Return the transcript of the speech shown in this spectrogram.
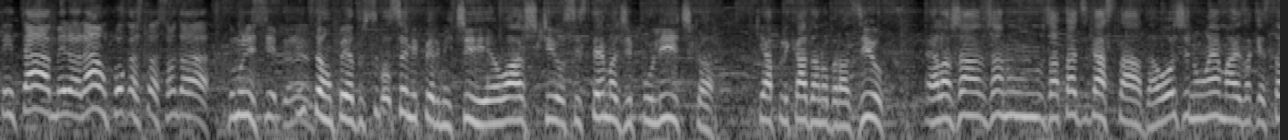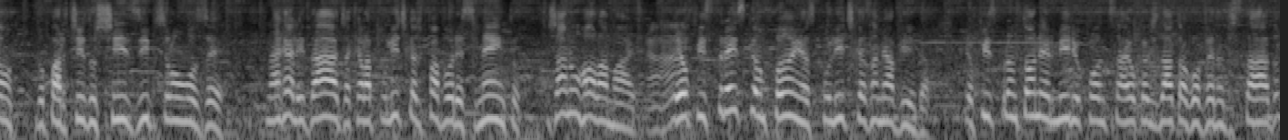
tentar melhorar um pouco a situação da, do município. Né? Então, Pedro, se você me permitir, eu acho que o sistema de política que é aplicada no Brasil, ela já já não já está desgastada. Hoje não é mais a questão do partido X, Y ou Z. Na realidade, aquela política de favorecimento já não rola mais. Aham. Eu fiz três campanhas políticas na minha vida. Eu fiz para o Antônio Hermílio quando saiu candidato ao governo do estado.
